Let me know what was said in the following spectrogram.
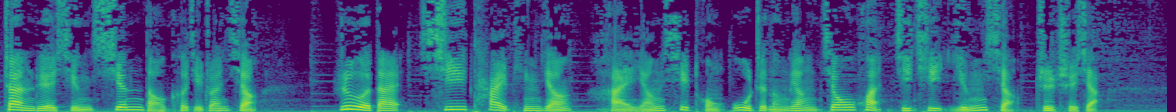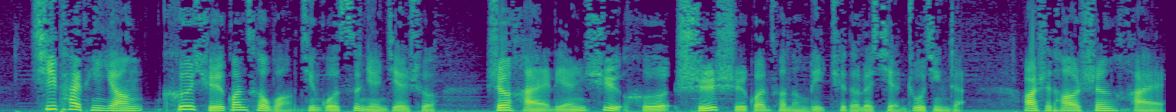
战略性先导科技专项。热带西太平洋海洋系统物质能量交换及其影响支持下，西太平洋科学观测网经过四年建设，深海连续和实时观测能力取得了显著进展。二十套深海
